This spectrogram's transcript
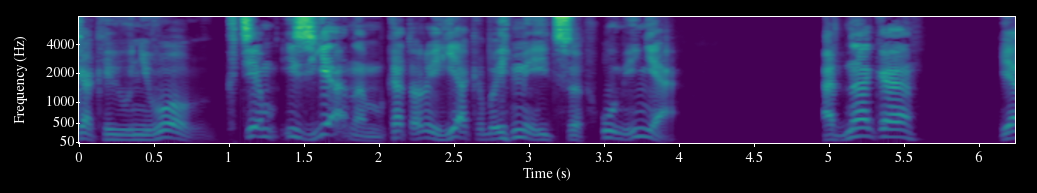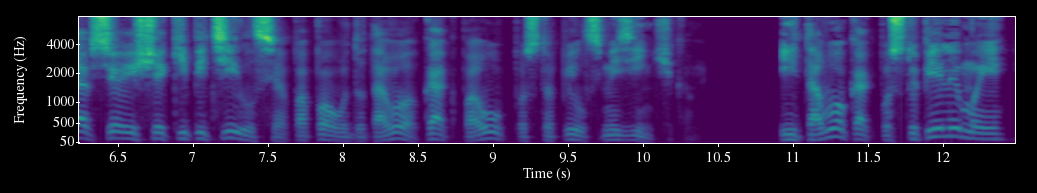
как и у него к тем изъянам, которые якобы имеются у меня. Однако я все еще кипятился по поводу того, как паук поступил с мизинчиком и того, как поступили мы,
